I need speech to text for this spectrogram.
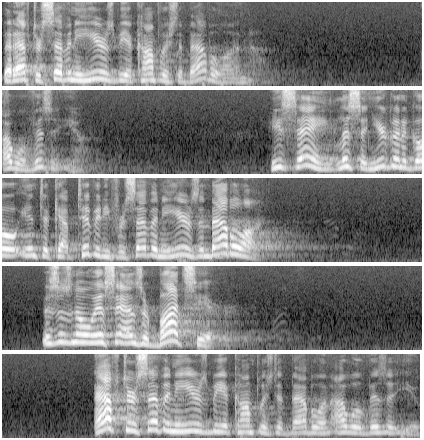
that after 70 years be accomplished at Babylon, I will visit you. He's saying, listen, you're going to go into captivity for 70 years in Babylon. This is no ifs, ands, or buts here. After 70 years be accomplished at Babylon, I will visit you.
